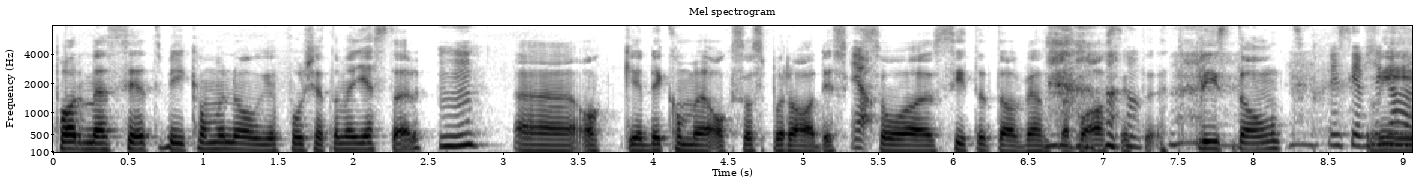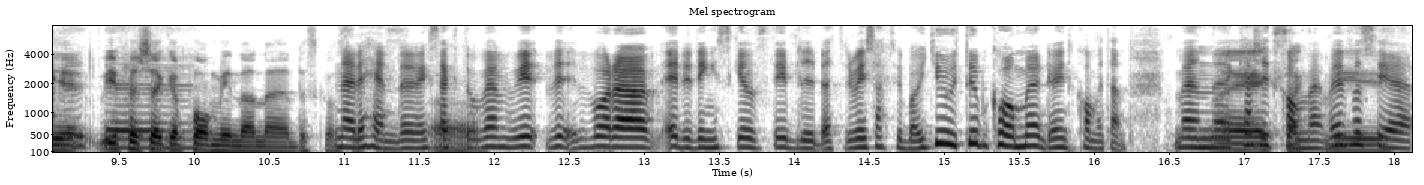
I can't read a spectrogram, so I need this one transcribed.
Poddmässigt, vi kommer nog fortsätta med gäster. Mm. Eh, och det kommer också sporadiskt, Ja. så sitt inte och vänta på avsnittet. Please don't. Vi ska försöka Vi, lite... vi försöker påminna när det ska När det händer, exakt. Ja. Och vem, vi, vi, våra editing skills, det blir bättre. Vi har sagt att bara YouTube kommer, det har inte kommit än. Men eh, Nej, kanske inte exakt. kommer. Vi får se.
